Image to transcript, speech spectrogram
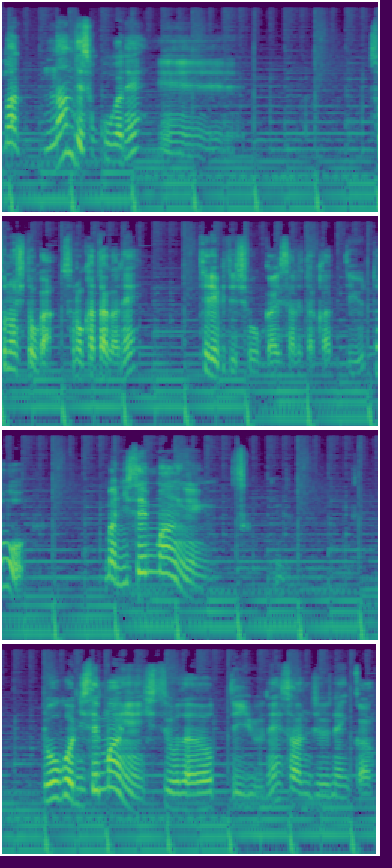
まあ、なんでそこがね、えーその人が、その方がね、テレビで紹介されたかっていうと、まあ、2000万円老後2000万円必要だよっていうね30年間。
